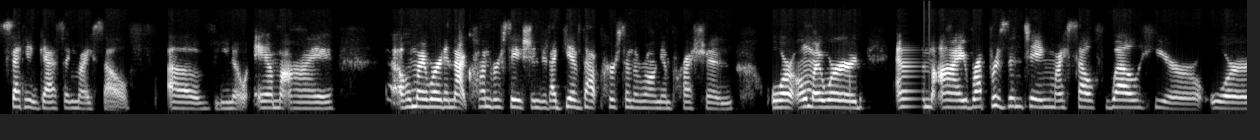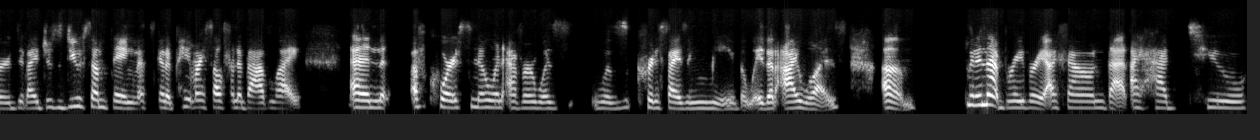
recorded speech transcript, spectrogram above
second guessing myself of, you know, am I, oh my word, in that conversation, did I give that person the wrong impression? Or, oh my word, am I representing myself well here? Or did I just do something that's going to paint myself in a bad light? And of course, no one ever was was criticizing me the way that I was. Um, but in that bravery, I found that I had to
